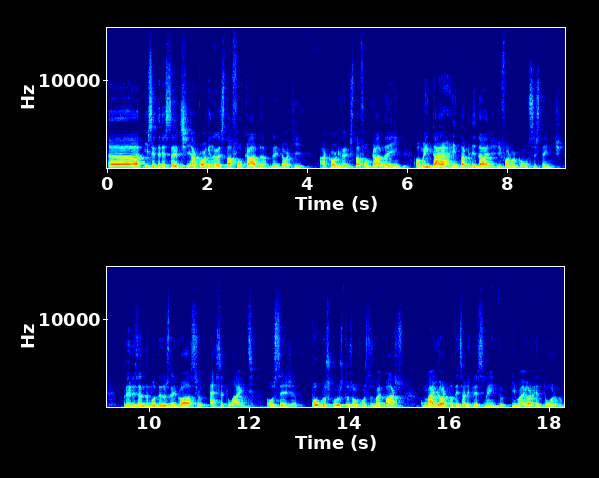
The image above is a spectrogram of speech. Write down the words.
Uh, isso é interessante, a Cogna está focada, né, então aqui, a Cogna está focada em aumentar a rentabilidade de forma consistente, priorizando modelos de negócio asset light, ou seja, poucos custos ou custos mais baixos, com maior potencial de crescimento e maior retorno.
